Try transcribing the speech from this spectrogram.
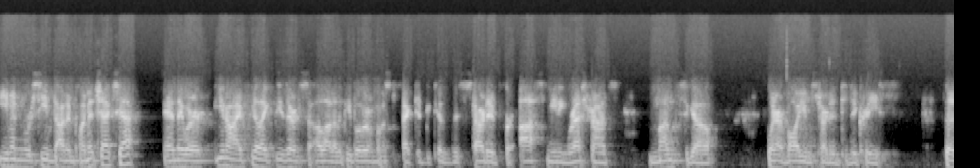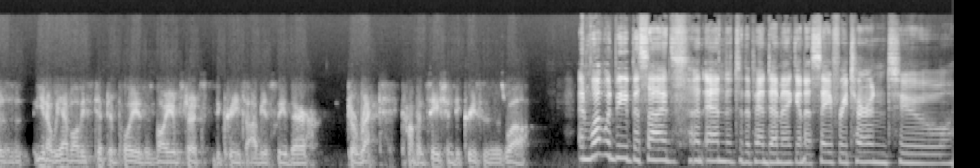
even received unemployment checks yet. And they were, you know, I feel like these are a lot of the people who are most affected because this started for us, meaning restaurants, months ago when our volume started to decrease those, you know, we have all these tipped employees as volume starts to decrease, obviously their direct compensation decreases as well. And what would be, besides an end to the pandemic and a safe return to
